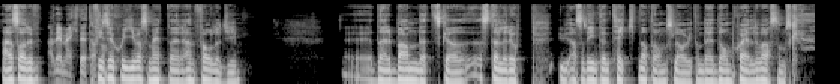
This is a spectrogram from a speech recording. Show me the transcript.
Ja, Jag sa det, Ja, det är mäktigt det alltså. finns en skiva som heter Anthology. eh, Där bandet ska ställer upp, alltså det är inte en tecknat omslag utan det är de själva som ska,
